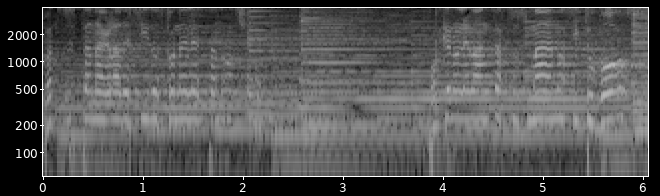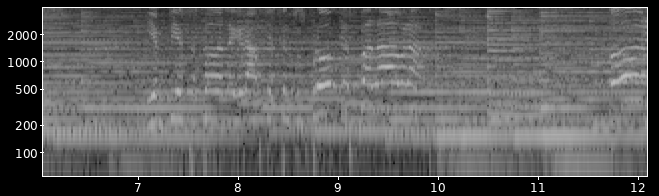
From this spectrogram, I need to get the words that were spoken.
¿Cuántos están agradecidos con Él esta noche? ¿Por qué no levantas tus manos y tu voz? y empiezas a darle gracias en tus propias palabras. Oh,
